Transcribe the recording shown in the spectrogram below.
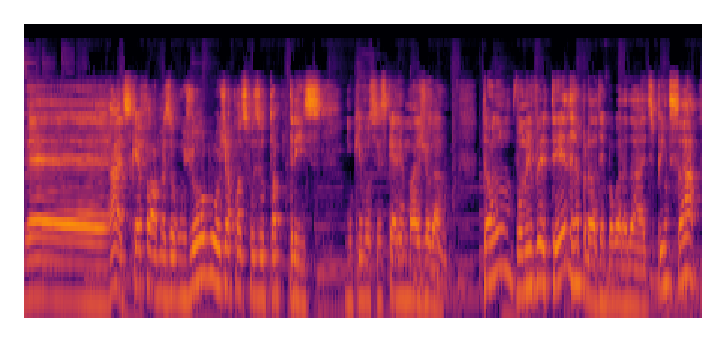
é... Ah, vocês querem falar mais algum jogo ou já posso fazer o top 3 do que vocês querem mais jogar? Então, vamos inverter, né? Pra dar tempo agora da Hades pensar.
